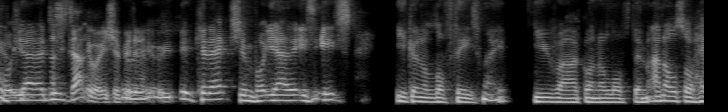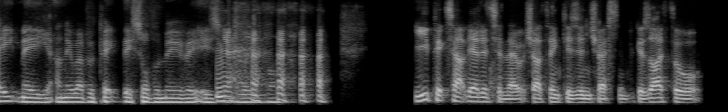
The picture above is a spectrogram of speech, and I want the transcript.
No, but yeah, that's just exactly what you should be doing. in connection. But yeah, it's it's you're gonna love these, mate. You are gonna love them, and also hate me and whoever picked this other movie is unbelievable. you picked out the editing there, which I think is interesting because I thought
